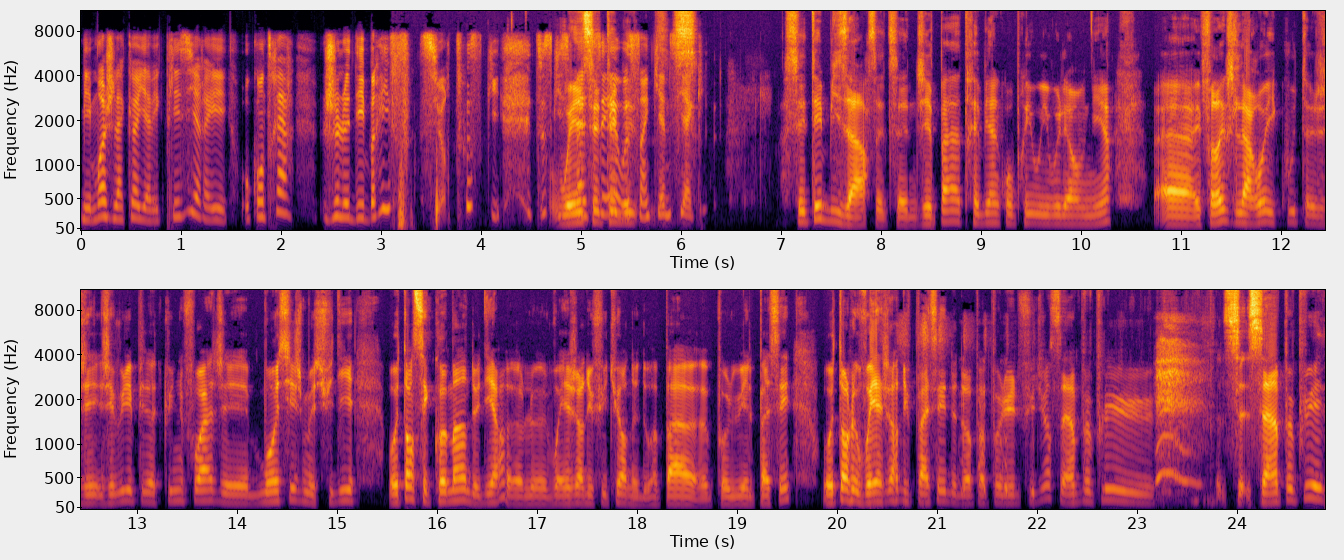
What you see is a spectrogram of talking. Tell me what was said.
mais moi je l'accueille avec plaisir et au contraire, je le débriefe sur tout ce qui, tout ce qui se passait au 5e siècle. C'était bizarre cette scène. J'ai pas très bien compris où il voulait en venir. Euh, il faudrait que je la réécoute. J'ai vu l'épisode qu'une fois. Moi aussi, je me suis dit autant c'est commun de dire euh, le voyageur du futur ne doit pas euh, polluer le passé, autant le voyageur du passé ne doit pas polluer le futur. C'est un peu plus, c'est un peu plus,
